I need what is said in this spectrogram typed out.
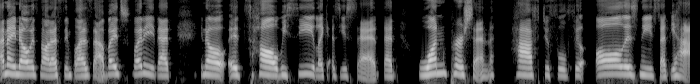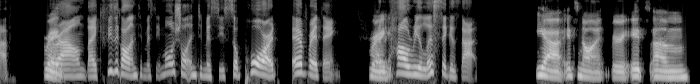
and i know it's not as simple as that but it's funny that you know it's how we see like as you said that one person have to fulfill all these needs that you have right. around like physical intimacy, emotional intimacy, support, everything. Right. And how realistic is that? Yeah, it's not very it's um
